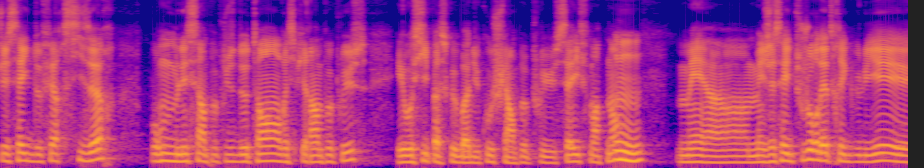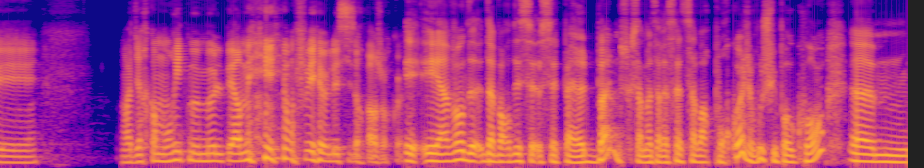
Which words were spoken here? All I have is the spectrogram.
j'essaye de faire 6 heures pour me laisser un peu plus de temps, respirer un peu plus. Et aussi parce que bah, du coup, je suis un peu plus safe maintenant. Mhm. Mais, euh, mais j'essaye toujours d'être régulier. Et on va dire quand mon rythme me le permet, on fait euh, les 6 heures par jour. Quoi. Et, et avant de- d'aborder ce- cette période ban, parce que ça m'intéresserait de savoir pourquoi, j'avoue, je suis pas au courant. euh,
